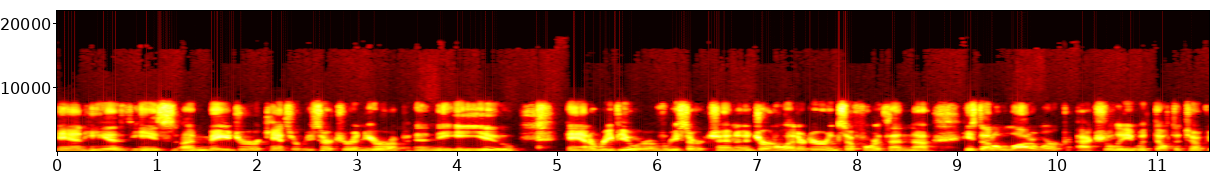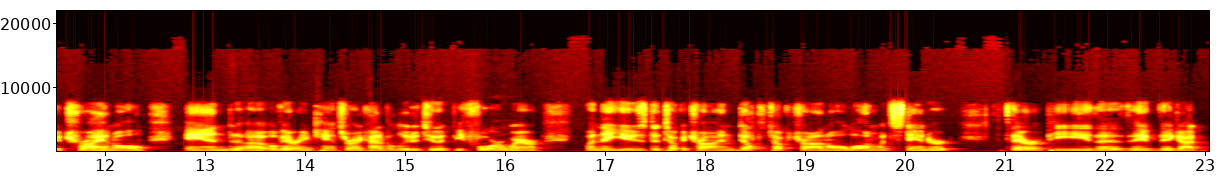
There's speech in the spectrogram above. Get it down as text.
and he is he's a major cancer researcher in Europe and the EU, and a reviewer of research and a journal editor and so forth. And uh, he's done a lot of work actually with delta tocotrienol and uh, ovarian cancer. I kind of alluded to it before, where when they used the tocotrienol, delta tocotrienol along with standard therapy, the, they they got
